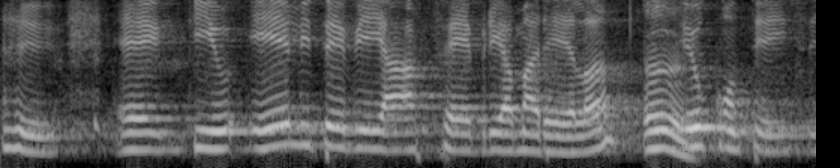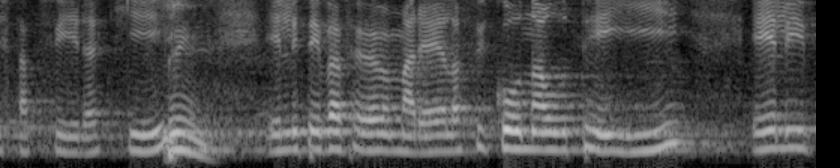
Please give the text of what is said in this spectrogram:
É que ele teve a febre amarela. Ah. Eu contei sexta-feira aqui. Sim. Ele teve a febre amarela, ficou na UTI. Ele,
